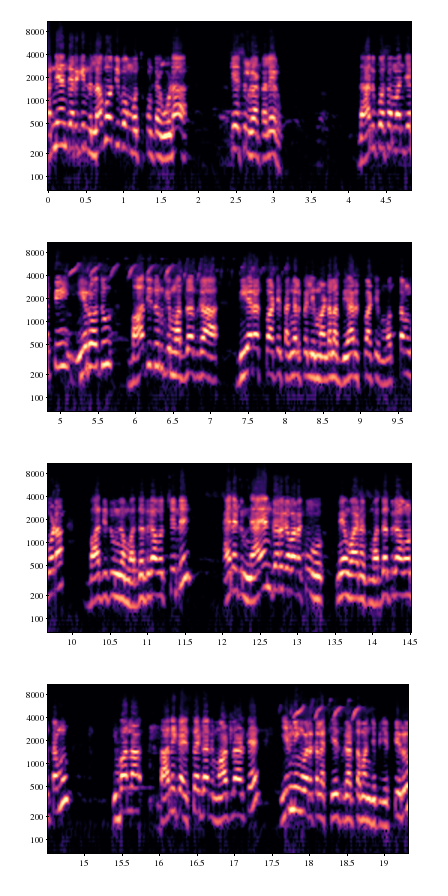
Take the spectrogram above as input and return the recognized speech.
అన్యాయం జరిగింది లబోదీపం మొత్తుకుంటే కూడా కేసులు కట్టలేరు దానికోసం అని చెప్పి ఈ రోజు బాధితునికి మద్దతుగా బీఆర్ఎస్ పార్టీ తంగలపల్లి మండల బీఆర్ఎస్ పార్టీ మొత్తం కూడా బాధితునిగా మద్దతుగా వచ్చింది. ఆయనకు న్యాయం జరిగే వరకు మేము ఆయనకు మద్దతుగా ఉంటాము. ఇవాళ స్థానిక ఎస్ఐ గారిని మాట్లాడితే ఈవినింగ్ వరకు అలా కేసు కడతామని చెప్పి చెప్పారు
